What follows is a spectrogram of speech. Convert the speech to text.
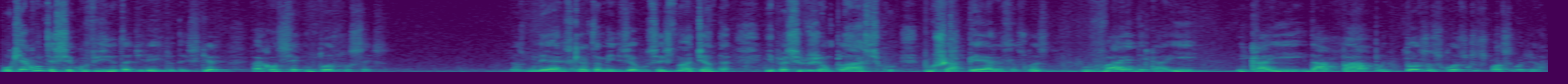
o que acontecer com o vizinho da direita ou da esquerda, vai acontecer com todos vocês das mulheres, quero também dizer a vocês que não adianta ir para cirurgião plástico, puxar perna, essas coisas, vai decair e cair, e dar papo e todas as coisas que vocês possam imaginar.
